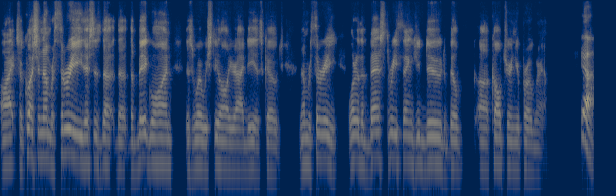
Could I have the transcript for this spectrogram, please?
All right, so question number three. This is the the the big one. This is where we steal all your ideas, Coach. Number three. What are the best three things you do to build uh, culture in your program? Yeah,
